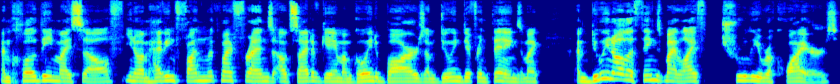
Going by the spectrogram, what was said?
i'm clothing myself you know i'm having fun with my friends outside of game i'm going to bars i'm doing different things i'm like i'm doing all the things my life truly requires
